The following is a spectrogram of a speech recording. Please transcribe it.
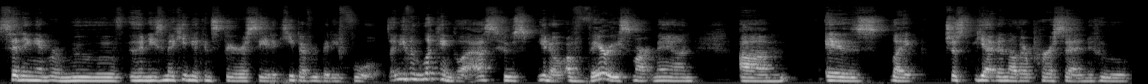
sitting in remove and he's making a conspiracy to keep everybody fooled. And even looking glass who's you know a very smart man um, is like just yet another person who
